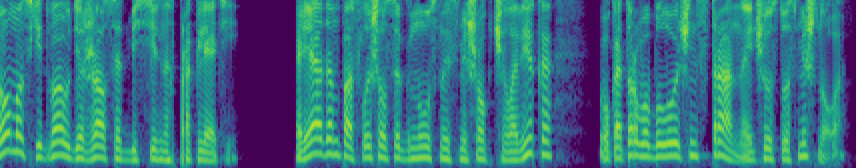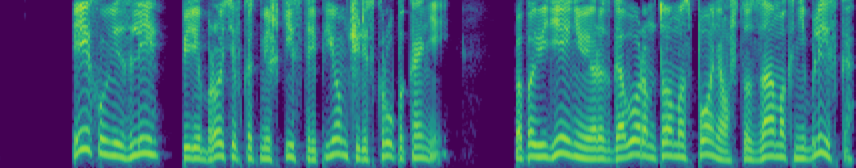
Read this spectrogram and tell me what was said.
Томас едва удержался от бессильных проклятий. Рядом послышался гнусный смешок человека, у которого было очень странное чувство смешного. Их увезли, перебросив как мешки с тряпьем через крупы коней. По поведению и разговорам Томас понял, что замок не близко,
